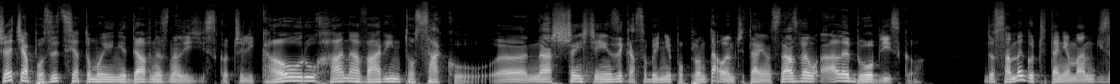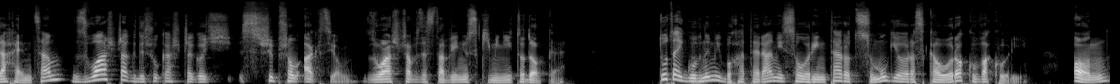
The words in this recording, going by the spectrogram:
Trzecia pozycja to moje niedawne znalezisko, czyli Kaoru Hana Warin Tosaku. E, na szczęście języka sobie nie poplątałem czytając nazwę, ale było blisko. Do samego czytania mangi zachęcam, zwłaszcza gdy szukasz czegoś z szybszą akcją, zwłaszcza w zestawieniu z Kimini Todoke. Tutaj głównymi bohaterami są Rintaro Tsumugi oraz Kaoroku Wakuri. On,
